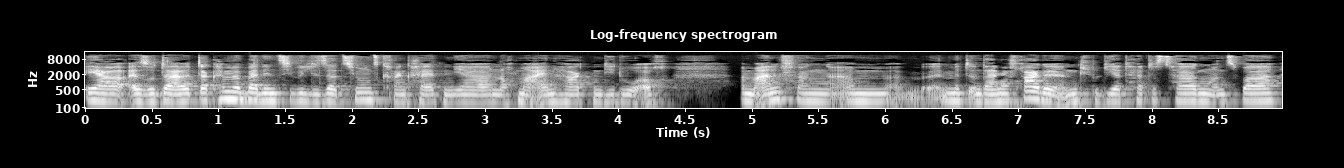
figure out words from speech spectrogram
Ja, also da, da können wir bei den Zivilisationskrankheiten ja nochmal einhaken, die du auch am Anfang ähm, mit in deiner Frage inkludiert hattest, Hagen. Und zwar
